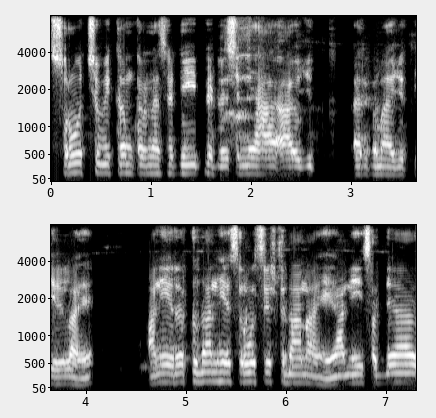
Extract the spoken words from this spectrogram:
सर्वोच्च विक्रम करण्यासाठी फेडरेशनने हा आयोजित कार्यक्रम आयोजित केलेला आहे. आणि रक्तदान हे सर्वश्रेष्ठ दान आहे. आणि सध्या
